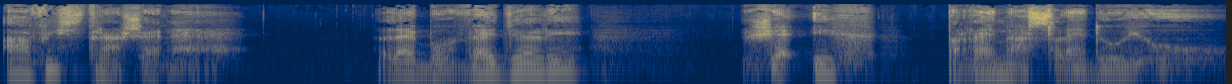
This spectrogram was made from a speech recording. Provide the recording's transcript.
a vystrašené. Lebo vedeli, že ich prenasledujú.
